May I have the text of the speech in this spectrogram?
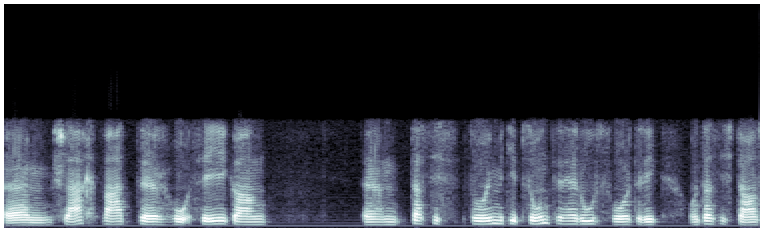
ähm, Schlechtwetter, Seegang, ähm, das ist so immer die besondere Herausforderung und das ist das,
